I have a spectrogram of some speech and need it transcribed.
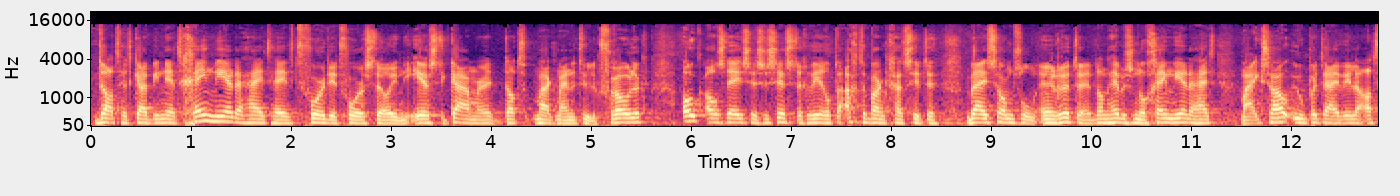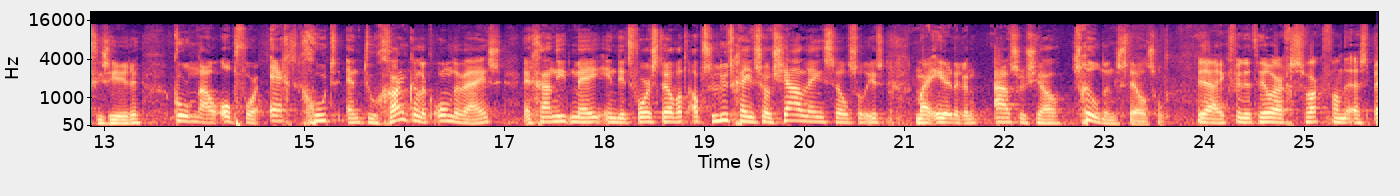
dat het kabinet geen meerderheid heeft... voor dit voorstel in de Eerste Kamer. Dat maakt mij natuurlijk vrolijk. Ook als D66 weer op de achterbank gaat zitten bij Samson en Rutte... dan hebben ze nog geen meerderheid. Maar ik zou uw partij willen adviseren... kom nou op voor echt goed en toegankelijk onderwijs... en ga niet mee in dit voorstel wat absoluut geen sociaal leenstelsel is... maar eerder een asociaal schuldenstelsel. Ja, ik vind het heel erg zwak van de SP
